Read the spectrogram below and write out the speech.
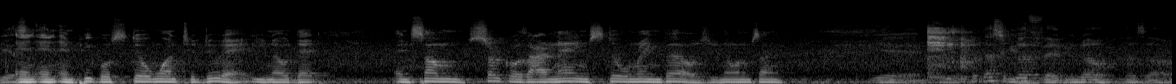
Yes. and and and people still want to do that. You know that, in some circles, our names still ring bells. You know what I'm saying? Yeah, yeah, but that's a good thing, you know, because uh,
